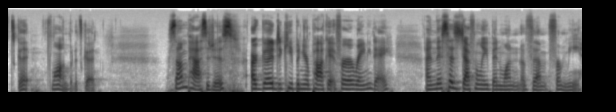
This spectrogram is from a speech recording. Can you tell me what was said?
It's good. It's long, but it's good. Some passages are good to keep in your pocket for a rainy day, and this has definitely been one of them for me.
